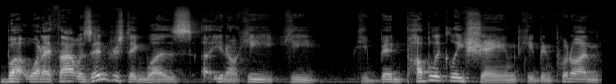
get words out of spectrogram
But what I thought was interesting was, uh, you know, he he he'd been publicly shamed. He'd been put on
